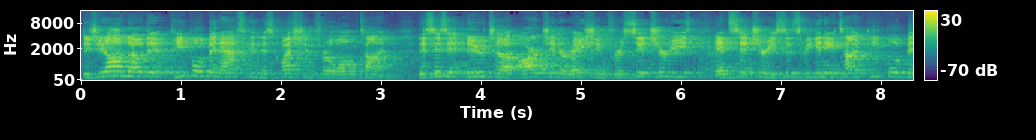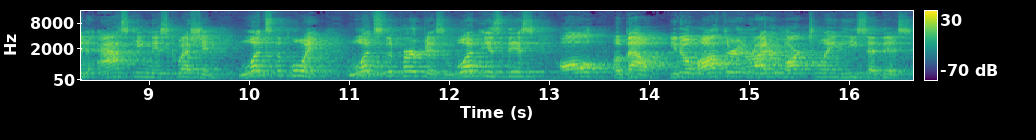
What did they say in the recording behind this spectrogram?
Did you all know that people have been asking this question for a long time? This isn't new to our generation. For centuries and centuries, since the beginning of time, people have been asking this question What's the point? What's the purpose? What is this all about? You know, author and writer Mark Twain, he said this.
